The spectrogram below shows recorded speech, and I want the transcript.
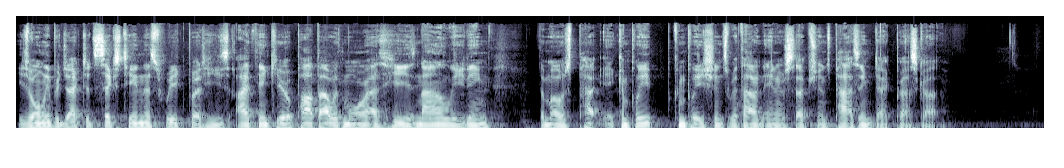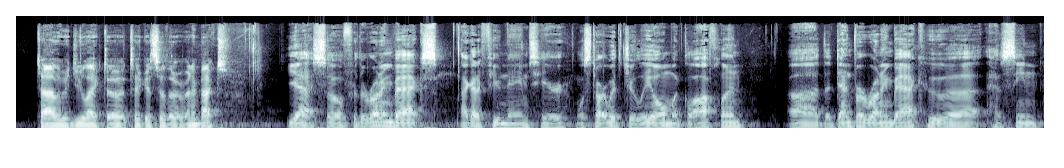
He's only projected 16 this week, but he's I think he'll pop out with more as he is now leading the most pa- complete completions without interceptions, passing Dak Prescott. Tyler, would you like to take us to the running backs? Yeah, so for the running backs, I got a few names here. We'll start with Jaleel McLaughlin, uh, the Denver running back who uh, has seen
